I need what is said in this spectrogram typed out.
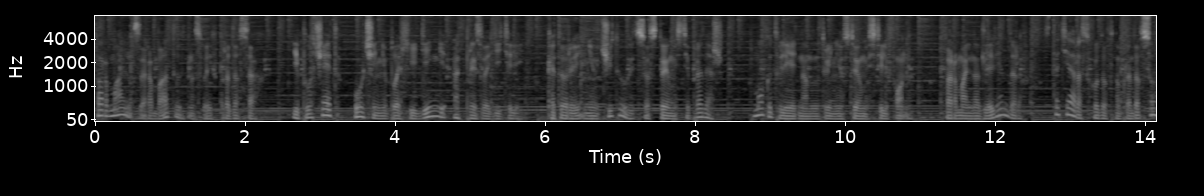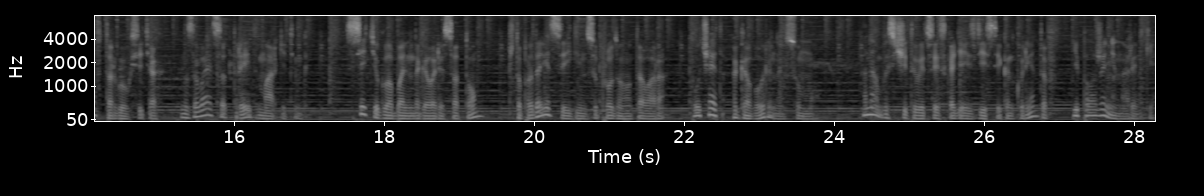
формально зарабатывает на своих продавцах и получает очень неплохие деньги от производителей, которые не учитываются в стоимости продаж, могут влиять на внутреннюю стоимость телефона. Формально для вендоров Статья расходов на продавцов в торговых сетях называется трейд-маркетинг. С сетью глобально договаривается о том, что продавец за единицу проданного товара получает оговоренную сумму. Она высчитывается исходя из действий конкурентов и положения на рынке.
